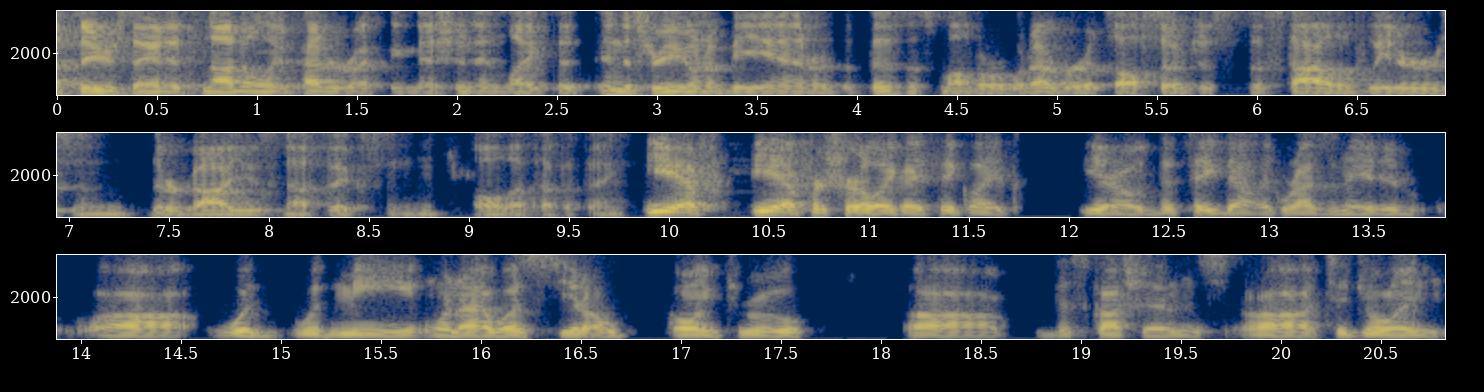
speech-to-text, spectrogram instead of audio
So you're saying it's not only pattern recognition in like the industry you want to be in or the business model or whatever, it's also just the style of leaders and their values and ethics and all that type of thing. Yeah. Yeah, for sure. Like I think like, you know, the thing that like resonated uh with with me when I was, you know, going through uh discussions uh to join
